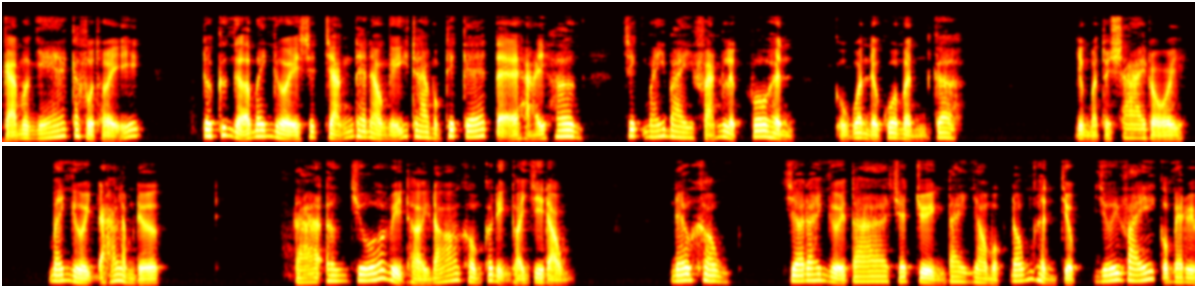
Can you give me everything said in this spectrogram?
Cảm ơn nhé, các phù thủy. Tôi cứ ngỡ mấy người sẽ chẳng thể nào nghĩ ra một thiết kế tệ hại hơn chiếc máy bay phản lực vô hình của Wonder Woman cơ. Nhưng mà tôi sai rồi. Mấy người đã làm được. Tạ ơn Chúa vì thời đó không có điện thoại di động. Nếu không, giờ đây người ta sẽ truyền tay nhau một đống hình chụp dưới váy của Mary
